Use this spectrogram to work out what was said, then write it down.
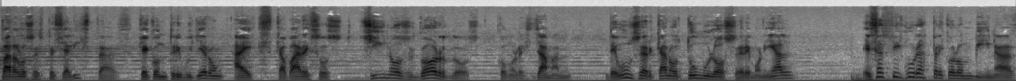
Para los especialistas que contribuyeron a excavar esos chinos gordos, como les llaman, de un cercano túmulo ceremonial, esas figuras precolombinas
